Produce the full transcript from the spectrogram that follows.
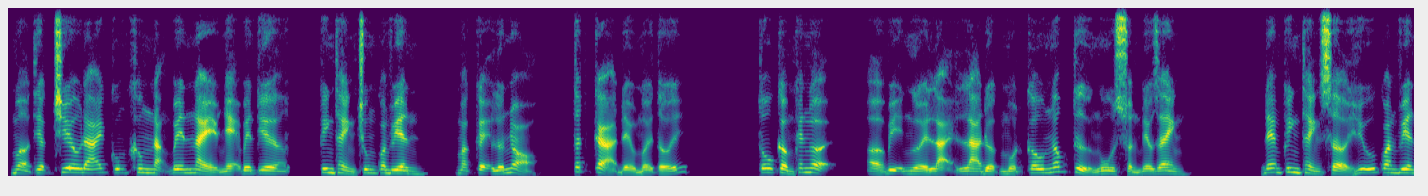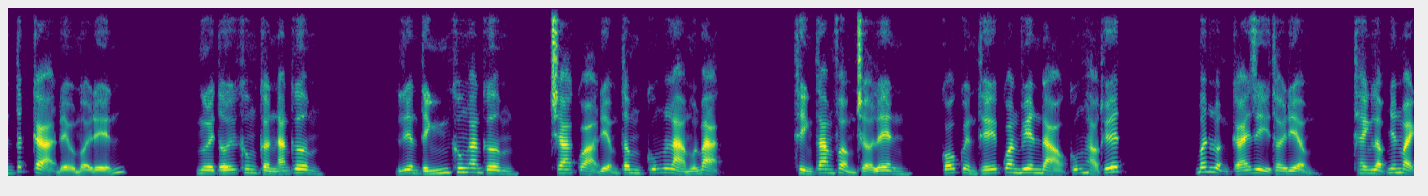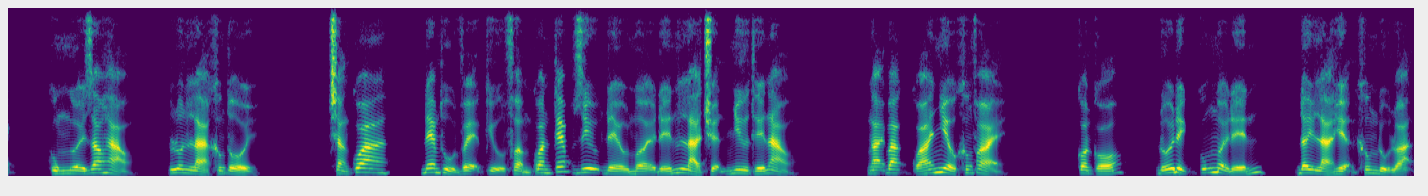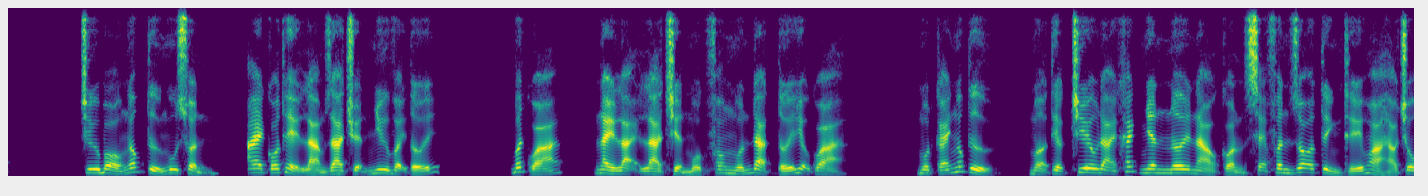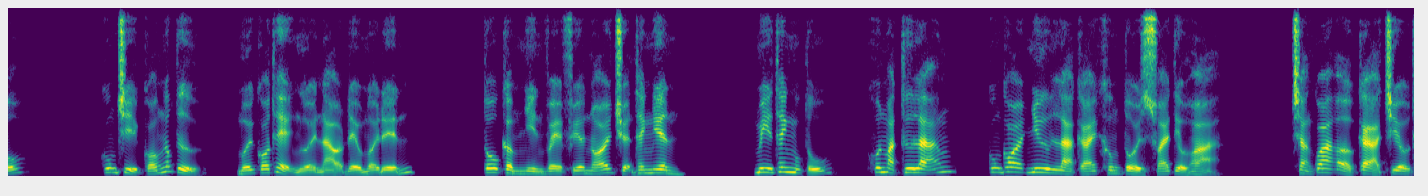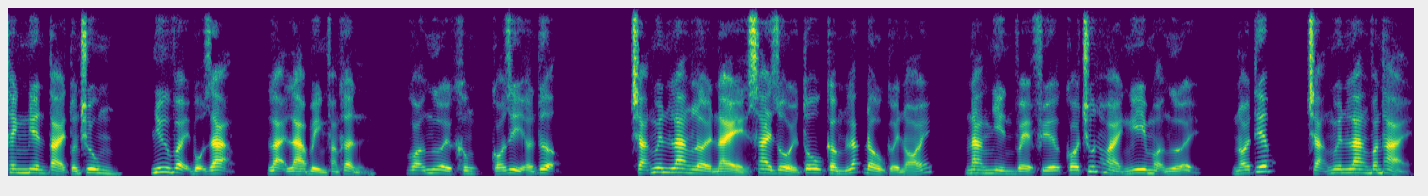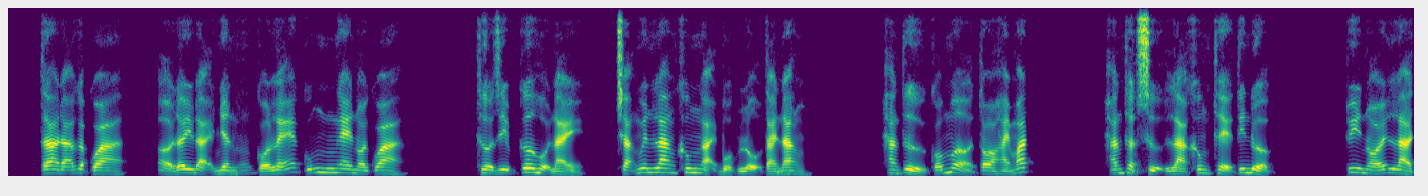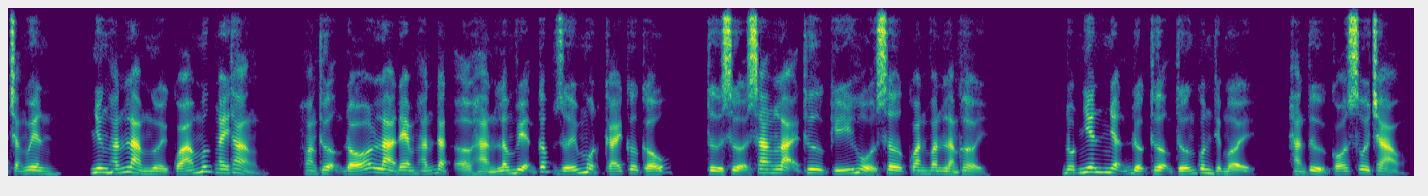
Mở tiệc chiêu đãi cũng không nặng bên này nhẹ bên kia, kinh thành trung quan viên, mặc kệ lớn nhỏ, tất cả đều mời tới. Tô cầm khen ngợi, ở bị người lại là được một câu ngốc tử ngu xuẩn đều danh. Đem kinh thành sở hữu quan viên tất cả đều mời đến. Người tới không cần ăn cơm. Liên tính không ăn cơm, tra quả điểm tâm cũng là muốn bạc. Thỉnh tam phẩm trở lên, có quyền thế quan viên đảo cũng hảo thuyết. Bất luận cái gì thời điểm, thành lập nhân mạch, cùng người giao hảo, luôn là không tồi. Chẳng qua, đem thủ vệ cửu phẩm quan tép diệu đều mời đến là chuyện như thế nào. Ngại bạc quá nhiều không phải. Còn có, đối địch cũng mời đến, đây là hiện không đủ loạn. Chứ bỏ ngốc tử ngu xuẩn, ai có thể làm ra chuyện như vậy tới. Bất quá, này lại là triển mục phong muốn đạt tới hiệu quả. Một cái ngốc tử, mở tiệc chiêu đại khách nhân nơi nào còn sẽ phân rõ tình thế hòa hảo chỗ. Cũng chỉ có ngốc tử, mới có thể người nào đều mời đến. Tô cầm nhìn về phía nói chuyện thanh niên. Mi thanh mục tú, khuôn mặt thư lãng, cũng coi như là cái không tồi xoáy tiểu hỏa. Chẳng qua ở cả triều thanh niên tài tuấn trung, như vậy bộ dạng, lại là bình phẳng khẩn, gọi người không có gì ấn tượng. Trạng nguyên lang lời này sai rồi tô cầm lắc đầu cười nói, nàng nhìn về phía có chút hoài nghi mọi người, nói tiếp, trạng nguyên lang văn hải, ta đã gặp qua, ở đây đại nhân có lẽ cũng nghe nói qua. Thừa dịp cơ hội này, trạng nguyên lang không ngại bộc lộ tài năng. Hàn tử có mở to hai mắt. Hắn thật sự là không thể tin được. Tuy nói là trạng nguyên, nhưng hắn làm người quá mức ngay thẳng. Hoàng thượng đó là đem hắn đặt ở Hàn Lâm Viện cấp dưới một cái cơ cấu, từ sửa sang lại thư ký hồ sơ quan văn làm khởi. Đột nhiên nhận được thượng tướng quân thiệp mời, hàn tử có sôi trào.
